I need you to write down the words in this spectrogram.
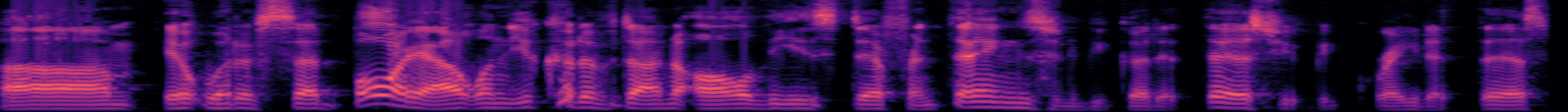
um, it would have said, Boy, Alan, you could have done all these different things. You'd be good at this. You'd be great at this.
